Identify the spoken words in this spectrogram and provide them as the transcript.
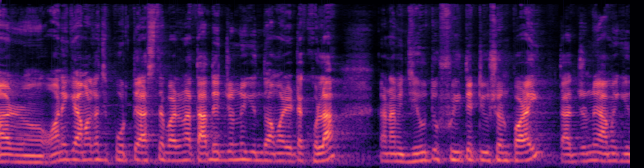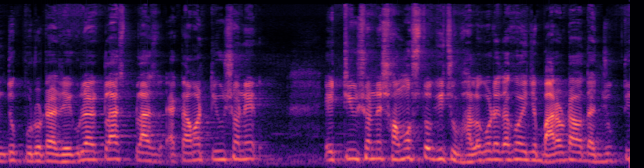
আর অনেকে আমার কাছে পড়তে আসতে পারে না, তাদের জন্য কিন্তু আমার এটা খোলা। কারণ আমি যেহেতু ফ্রিতে টিউশন পড়াই, তার জন্য আমি কিন্তু পুরোটা রেগুলার ক্লাস প্লাস একটা আমার টিউশনের এই টিউশনের সমস্ত কিছু ভালো করে দেখো, এই যে বারোটা অধ্যায়, যুক্তি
